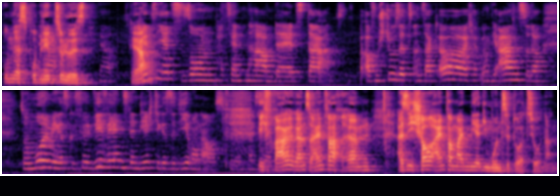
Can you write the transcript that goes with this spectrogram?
um das Problem ja. zu lösen. Ja. Ja? Wenn Sie jetzt so einen Patienten haben, der jetzt da auf dem Stuhl sitzt und sagt, oh, ich habe irgendwie Angst oder so ein mulmiges Gefühl. Wie wählen Sie denn die richtige Sedierung aus? ich frage ganz einfach, ähm, also ich schaue einfach mal mir die Mundsituation an.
